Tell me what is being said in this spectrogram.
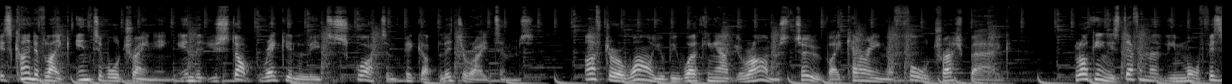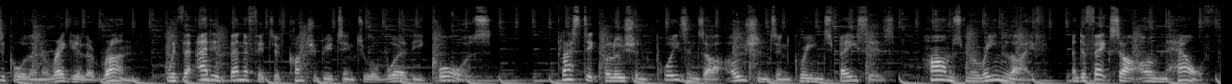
It's kind of like interval training in that you stop regularly to squat and pick up litter items. After a while, you'll be working out your arms too by carrying a full trash bag. Plogging is definitely more physical than a regular run, with the added benefit of contributing to a worthy cause. Plastic pollution poisons our oceans and green spaces, harms marine life, and affects our own health.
